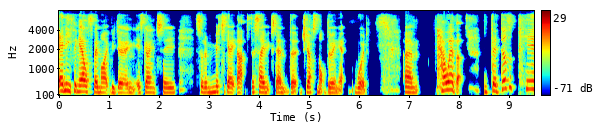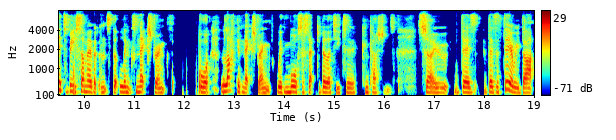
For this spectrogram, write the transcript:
anything else they might be doing is going to sort of mitigate that to the same extent that just not doing it would. Um, However, there does appear to be some evidence that links neck strength or lack of neck strength with more susceptibility to concussions. So there's there's a theory that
